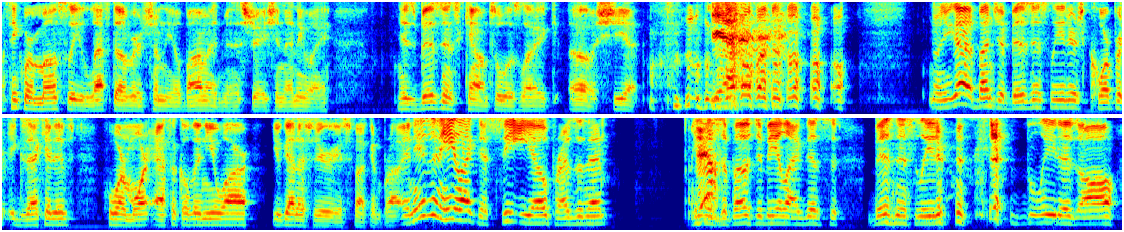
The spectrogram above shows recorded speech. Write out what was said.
I think, were mostly leftovers from the Obama administration anyway. His business council was like, oh, shit. yeah. when you got a bunch of business leaders, corporate executives who are more ethical than you are, you got a serious fucking problem. And isn't he like the CEO president? He Yeah. was supposed to be like this business leader lead us all.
